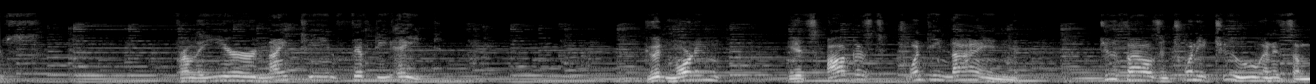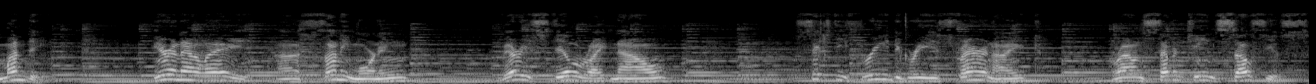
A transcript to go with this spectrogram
Brothers from the year 1958. Good morning. It's August 29, 2022, and it's a Monday. Here in LA, a sunny morning, very still right now, 63 degrees Fahrenheit, around 17 Celsius.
